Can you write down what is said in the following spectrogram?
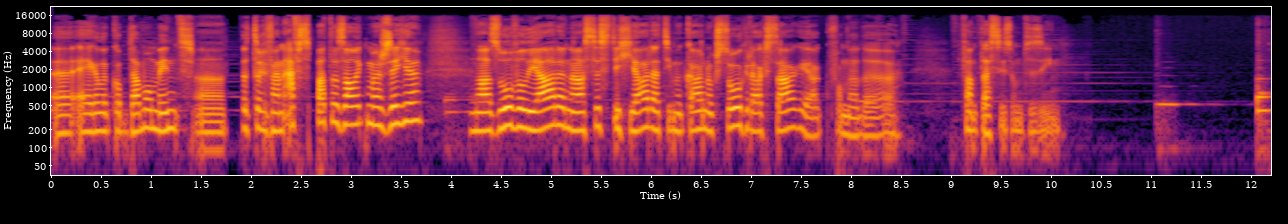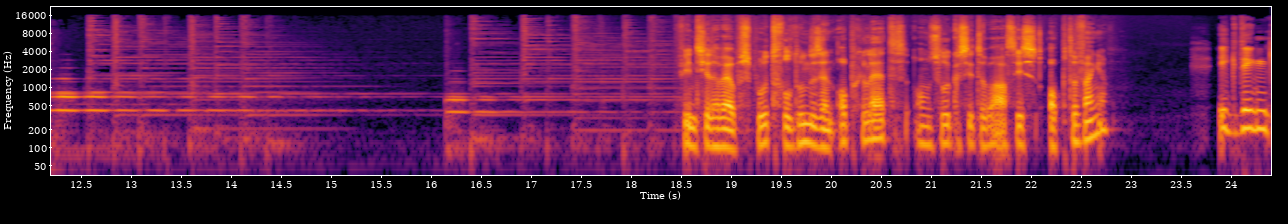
uh, eigenlijk op dat moment het ervan afspatten, zal ik maar zeggen. Na zoveel jaren, na 60 jaar, dat die elkaar nog zo graag zagen. Ja, ik vond dat fantastisch om te zien. Vind je dat wij op spoed voldoende zijn opgeleid om zulke situaties op te vangen? Ik denk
